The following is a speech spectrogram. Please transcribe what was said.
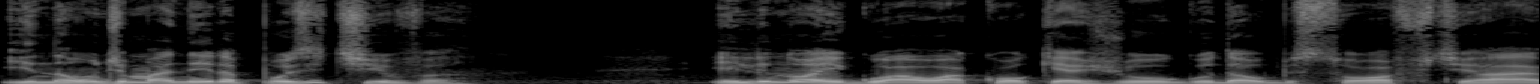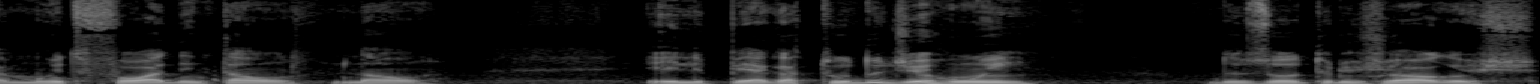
E não de maneira positiva. Ele não é igual a qualquer jogo da Ubisoft. Ah, muito foda então. Não. Ele pega tudo de ruim dos outros jogos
